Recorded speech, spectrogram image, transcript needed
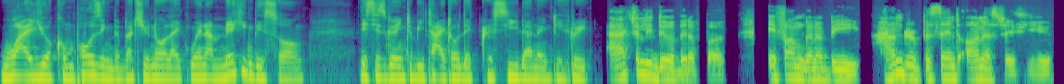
while you're composing them? That you know, like when I'm making this song, this is going to be titled the Cressida 93. I actually do a bit of both. If I'm going to be 100% honest with you,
